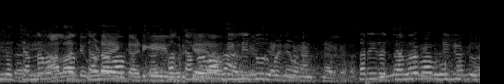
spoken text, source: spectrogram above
ఈరోజు చంద్రబాబు ఢిల్లీ టూర్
